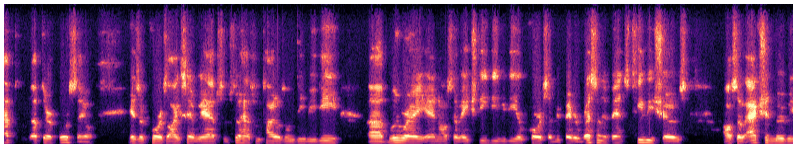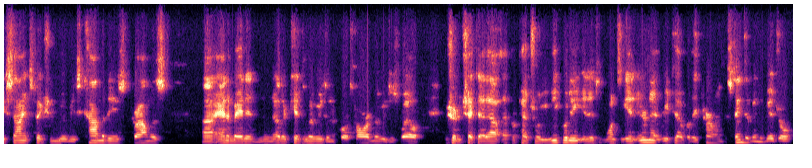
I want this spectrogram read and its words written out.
have up there for sale, is of course, like I said, we have some still have some titles on DVD, uh, Blu-ray, and also HD DVD, of course, of your favorite wrestling events, TV shows, also action movies, science fiction movies, comedies, dramas uh, animated and other kids movies, and of course horror movies as well. Be sure to check that out at Perpetual Uniquity. It is once again internet retail for the eternally distinctive individual.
